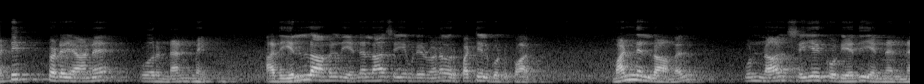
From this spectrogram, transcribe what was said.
அடிப்படையான ஒரு நன்மை. அது இல்லாமல் என்னெல்லாம் செய்ய முடியும்னா ஒரு பட்டியல் போட்டு பார். மண் இல்லாமல் உன்னால் செய்யக்கூடியது என்னென்ன?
